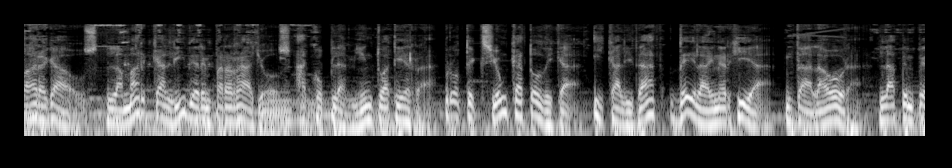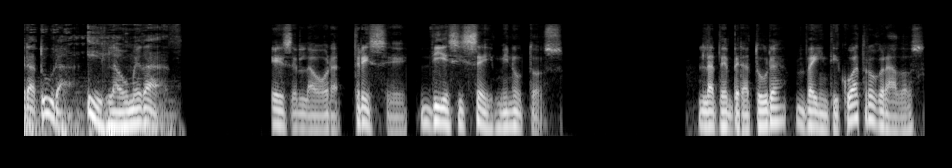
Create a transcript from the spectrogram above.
Paragaus, la marca líder en pararrayos, acoplamiento a tierra, protección catódica y calidad de la energía. Da la hora, la temperatura y la humedad. Es la hora 13, 16 minutos. La temperatura 24 grados,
